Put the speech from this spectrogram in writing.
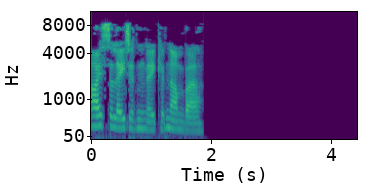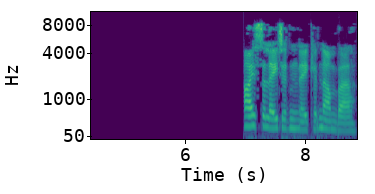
Isolated and naked number. Isolated and naked number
